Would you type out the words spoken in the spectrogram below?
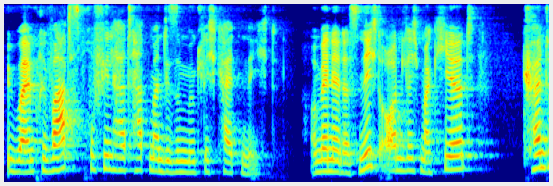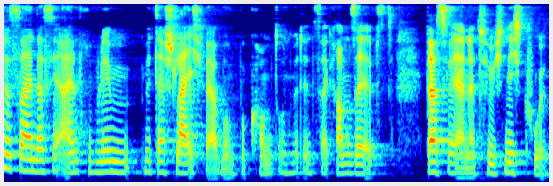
über ein privates Profil hat, hat man diese Möglichkeit nicht. Und wenn ihr das nicht ordentlich markiert, könnte es sein, dass ihr ein Problem mit der Schleichwerbung bekommt und mit Instagram selbst. Das wäre natürlich nicht cool.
